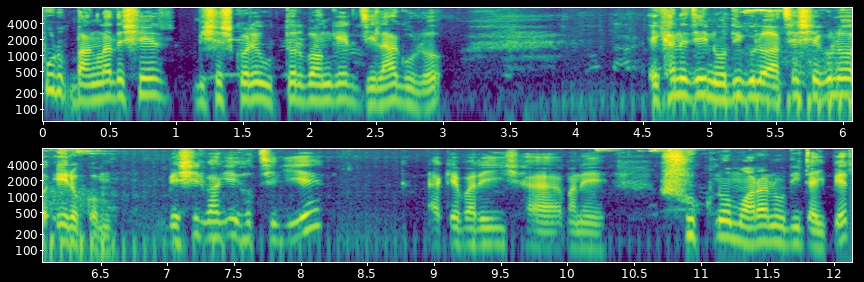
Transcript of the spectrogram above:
পুরো বাংলাদেশের, বিশেষ করে উত্তরবঙ্গের জেলাগুলো, এখানে যেই নদীগুলো আছে সেগুলো এরকম। বেশিরভাগই হচ্ছে গিয়ে একেবারেই মানে শুকনো মরা নদী টাইপের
